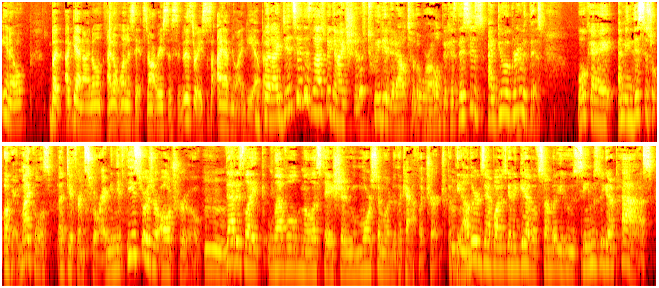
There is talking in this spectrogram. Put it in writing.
you know, but again, I don't I don't want to say it's not racist. It is racist. I have no idea. But, but I did say this last week, and I should have tweeted it out to the world because this is. I do agree with this. Okay, I mean, this is okay. Michael's a different story. I mean, if these stories are all true, Mm-hmm. that is like leveled molestation, more similar to the Catholic Church. But the Mm-hmm. other example I was going to give of somebody who seems to get a pass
